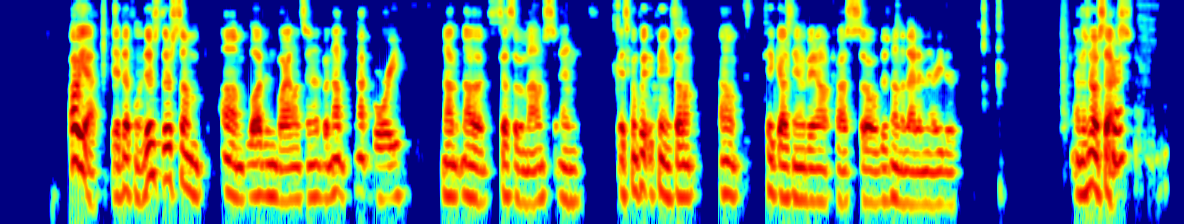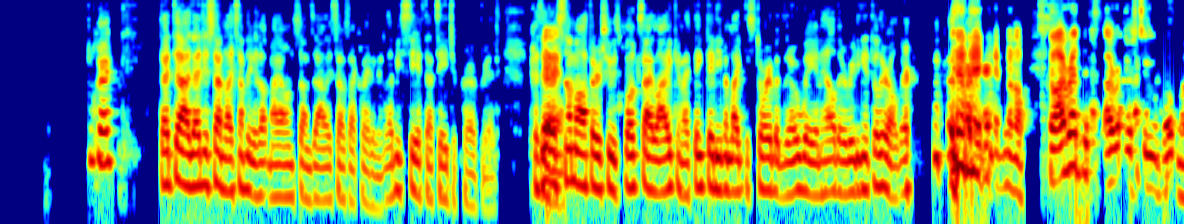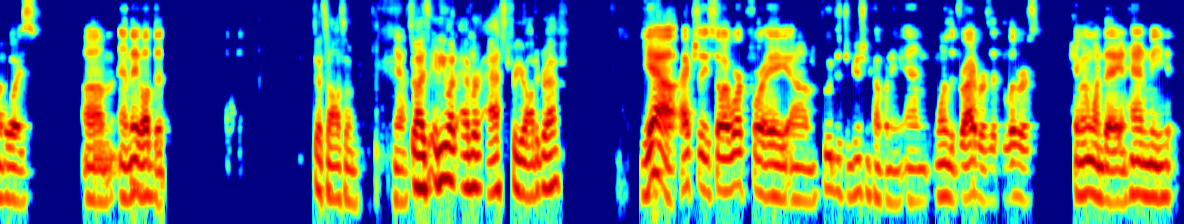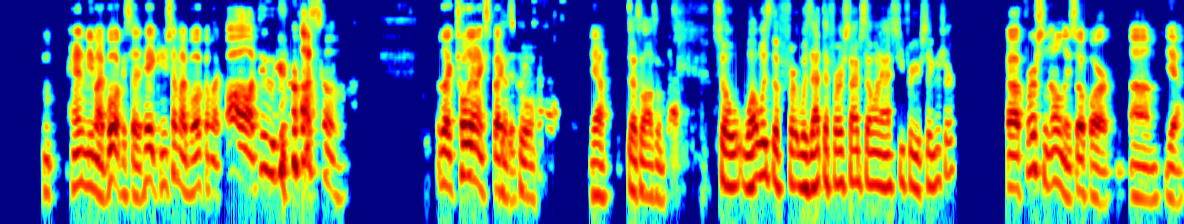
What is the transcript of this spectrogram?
Oh yeah, yeah, definitely. There's there's some um blood and violence in it, but not not gory, not not excessive amounts, and it's completely clean because I don't I don't take God's name in vain, I don't cuss, so there's none of that in there either and there's no sex. Okay. okay. That uh, that just sounded like something that's up my own son's alley. So I was like, wait a minute, let me see if that's age appropriate. Because there yeah. are some authors whose books I like, and I think they'd even like the story, but no way in hell they're reading it till they're older. no, no. So I read this. I read this to both my boys, um, and they loved it. That's awesome. Yeah. So has anyone ever asked for your autograph? Yeah, actually. So I work for a um, food distribution company, and one of the drivers that delivers came in one day and handed me handed me my book and said, "Hey, can you sign my book?" I'm like, "Oh, dude, you're awesome!" It was like totally unexpected. That's cool. Yeah, that's awesome. So, what was the first? Was that the first time someone asked you for your signature? Uh, first and only so far. Um, yeah.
